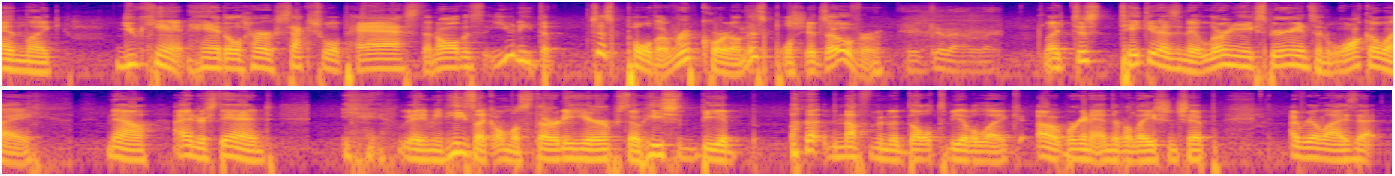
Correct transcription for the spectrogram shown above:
and like you can't handle her sexual past and all this, you need to just pull the ripcord on this bullshit's over. Yeah, get out of there. Like, just take it as a learning experience and walk away. Now, I understand. I mean, he's like almost 30 here, so he should be a, enough of an adult to be able to, like, oh, we're going to end the relationship. I realize that at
